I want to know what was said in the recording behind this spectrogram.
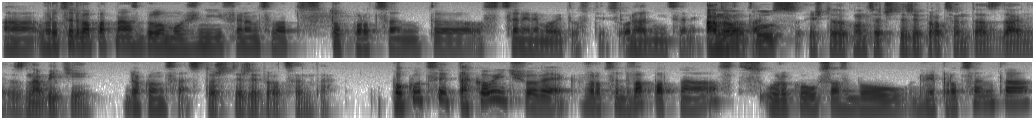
A v roce 2015 bylo možné financovat 100% e, z ceny nemovitosti, z odhadní ceny. Ano, plus tak? ještě dokonce 4% z, daň, z nabití. Dokonce. 104%. Pokud si takový člověk v roce 2015 s úrokovou sazbou 2%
